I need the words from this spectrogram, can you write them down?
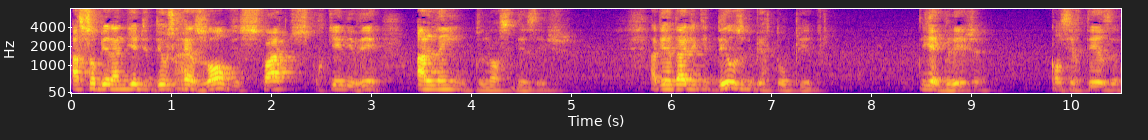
a soberania de Deus resolve os fatos, porque ele vê além do nosso desejo. A verdade é que Deus libertou Pedro. E a igreja, com certeza,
